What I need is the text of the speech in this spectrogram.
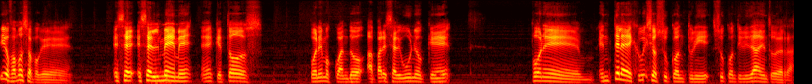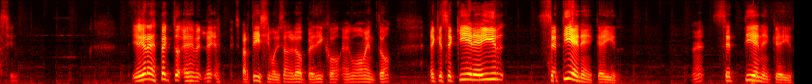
digo famoso porque es el, es el meme eh, que todos ponemos cuando aparece alguno que pone en tela de juicio su, continui- su continuidad dentro de Racing. Y el gran aspecto, expertísimo, Lisandro López dijo en algún momento, el que se quiere ir, se tiene que ir. ¿Eh? Se tiene que ir.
